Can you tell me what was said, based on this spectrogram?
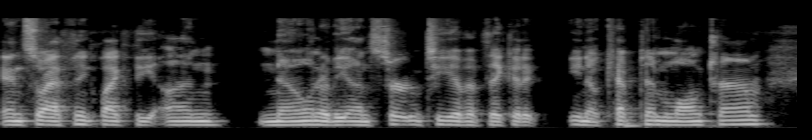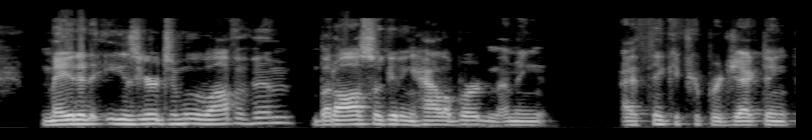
and so I think like the unknown or the uncertainty of if they could you know kept him long term made it easier to move off of him. But also getting Halliburton. I mean, I think if you're projecting.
